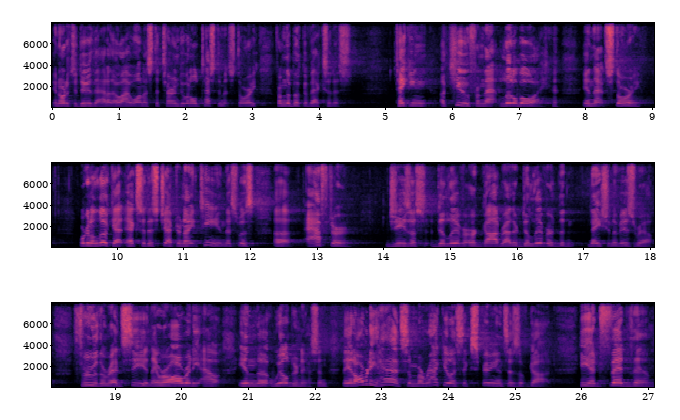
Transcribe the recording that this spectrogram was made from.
In order to do that, though, I want us to turn to an Old Testament story from the book of Exodus, taking a cue from that little boy in that story. We're going to look at Exodus chapter 19. This was uh, after Jesus delivered, or God rather, delivered the nation of Israel through the Red Sea, and they were already out in the wilderness, and they had already had some miraculous experiences of God. He had fed them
